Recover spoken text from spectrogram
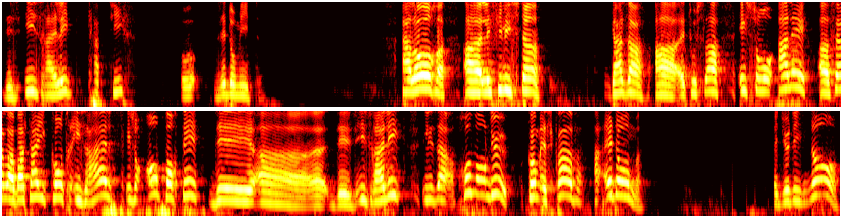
des Israélites captifs aux Édomites. Alors, euh, les Philistins Gaza ah, et tout cela, ils sont allés euh, faire la bataille contre Israël, ils ont emporté des, euh, des Israélites, ils les ont revendus comme esclaves à Édom. Et Dieu dit, non,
